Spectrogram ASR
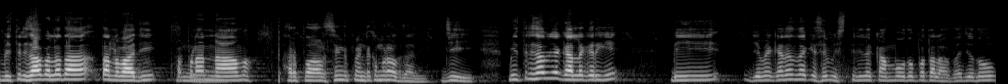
ਮਿਸਤਰੀ ਸਾਹਿਬ ਪਹਿਲਾਂ ਤਾਂ ਧੰਨਵਾਦ ਜੀ। ਆਪਣਾ ਨਾਮ? ਹਰਪਾਲ ਸਿੰਘ ਪਿੰਡ ਘਮਰੌਦਾ ਜੀ। ਜੀ। ਮਿਸਤਰੀ ਸਾਹਿਬ ਜੇ ਗੱਲ ਕਰੀਏ ਵੀ ਜਿਵੇਂ ਕਹਿੰਦੇ ਹੁੰਦਾ ਕਿਸੇ ਮਿਸਤਰੀ ਦਾ ਕੰਮ ਉਦੋਂ ਪਤਾ ਲੱਗਦਾ ਜਦੋਂ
